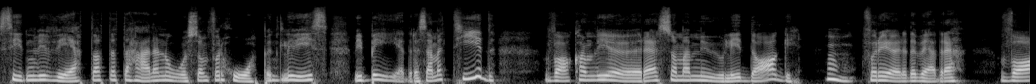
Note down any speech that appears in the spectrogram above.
siden vi vet at dette her er noe som forhåpentligvis vil bedre seg med tid, hva kan vi gjøre som er mulig i dag for å gjøre det bedre? Hva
